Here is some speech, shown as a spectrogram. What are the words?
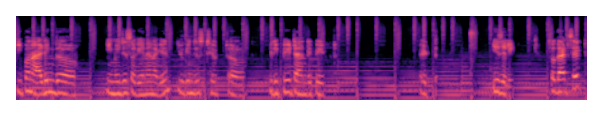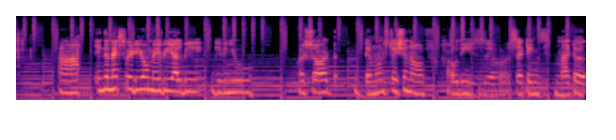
keep on adding the images again and again you can just hit uh, repeat and repeat it easily so that's it uh, in the next video, maybe I'll be giving you a short demonstration of how these uh, settings matter.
